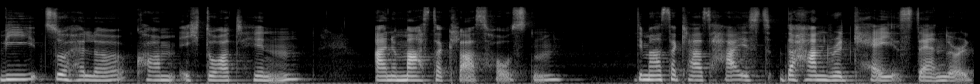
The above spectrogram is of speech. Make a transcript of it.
wie zur Hölle komme ich dorthin, eine Masterclass hosten? Die Masterclass heißt The 100k Standard.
